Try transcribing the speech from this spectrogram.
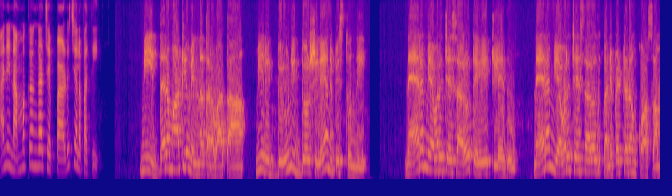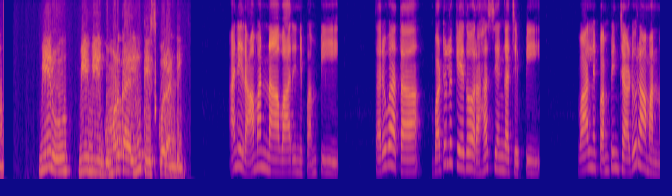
అని నమ్మకంగా చెప్పాడు చలపతి. మీ ఇద్దరి మాటలు విన్న తర్వాత మీరిద్దరూ నిర్దోషులే అనిపిస్తుంది. నేరం ఎవరు చేశారో తెలియట్లేదు. నేరం ఎవరు చేశారో కనిపెట్టడం కోసం మీరు మీ మీ గుమ్మడికాయలను తీసుకురండి. అని రామన్న వారిని పంపి తరువాత భటులకేదో రహస్యంగా చెప్పి వాళ్ళని పంపించాడు రామన్న.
